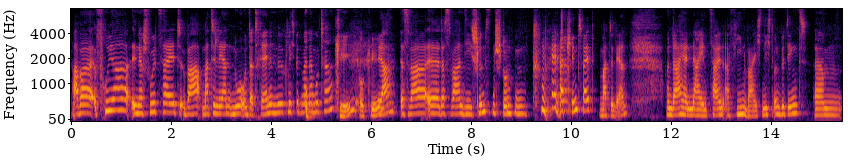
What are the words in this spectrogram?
Aber früher in der Schulzeit war Mathe-Lernen nur unter Tränen möglich mit meiner Mutter. Okay, okay. Ja, das, war, äh, das waren die schlimmsten Stunden meiner Kindheit, Mathe-Lernen. Von daher, nein, zahlenaffin war ich nicht unbedingt. Ähm,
